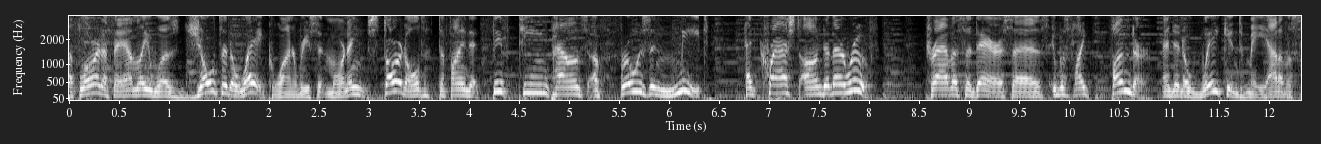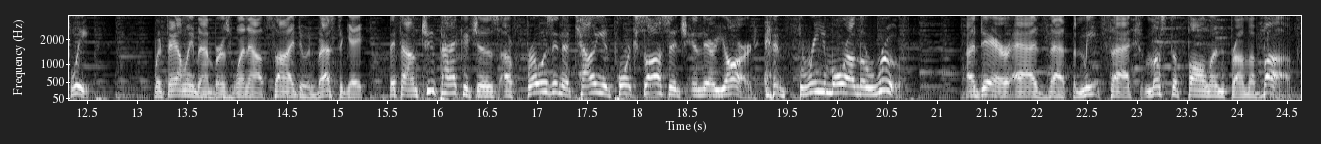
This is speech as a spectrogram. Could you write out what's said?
A Florida family was jolted awake one recent morning, startled to find that 15 pounds of frozen meat had crashed onto their roof. Travis Adair says it was like thunder and it awakened me out of a sleep. When family members went outside to investigate, they found two packages of frozen Italian pork sausage in their yard and three more on the roof. Adair adds that the meat sacks must have fallen from above,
